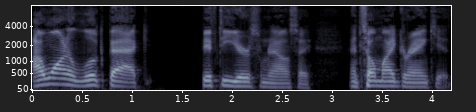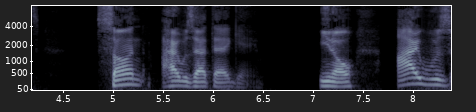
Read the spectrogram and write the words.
I want to look back 50 years from now and say, and tell my grandkids, son, I was at that game. You know, I was,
